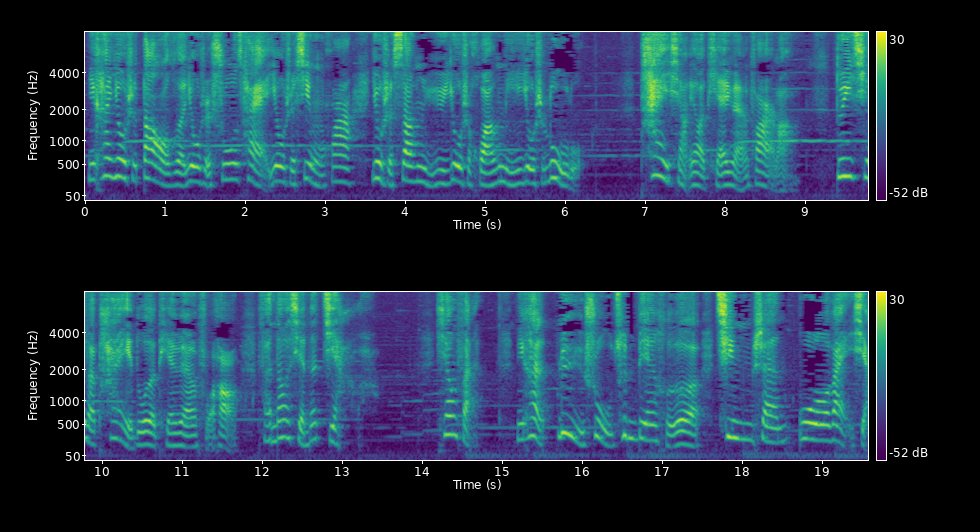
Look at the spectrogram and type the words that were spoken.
你看，又是稻子，又是蔬菜，又是杏花，又是桑榆，又是黄泥，又是露露，太想要田园范儿了，堆砌了太多的田园符号，反倒显得假了。相反，你看“绿树村边合，青山郭外斜”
